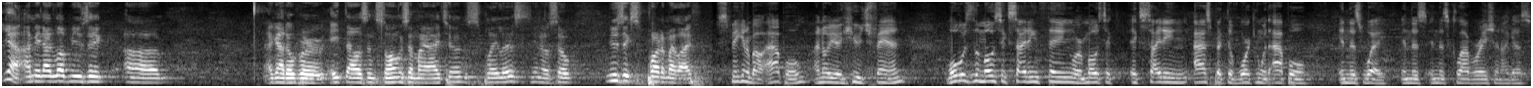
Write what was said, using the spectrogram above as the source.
yeah, I mean, I love music. Uh, I got over 8,000 songs on my iTunes playlist. You know, so music's part of my life. Speaking about Apple, I know you're a huge fan. What was the most exciting thing or most exciting aspect of working with Apple in this way, in this in this collaboration, I guess?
